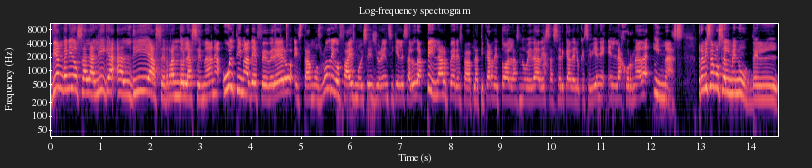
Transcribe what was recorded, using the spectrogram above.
Bienvenidos a la Liga al Día, cerrando la semana última de febrero. Estamos Rodrigo Faiz, Moisés Llorenzi, quien les saluda, Pilar Pérez, para platicar de todas las novedades acerca de lo que se viene en la jornada y más. Revisemos el menú de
